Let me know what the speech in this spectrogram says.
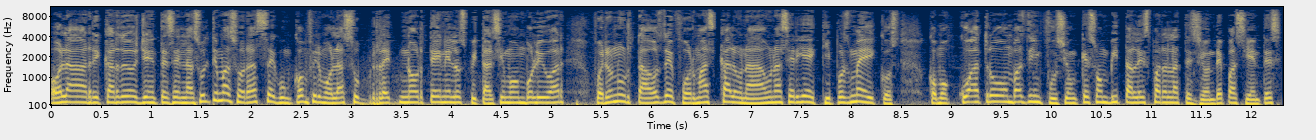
Hola Ricardo Oyentes. En las últimas horas, según confirmó la Subred Norte en el Hospital Simón Bolívar, fueron hurtados de forma escalonada una serie de equipos médicos, como cuatro bombas de infusión que son vitales para la atención de pacientes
